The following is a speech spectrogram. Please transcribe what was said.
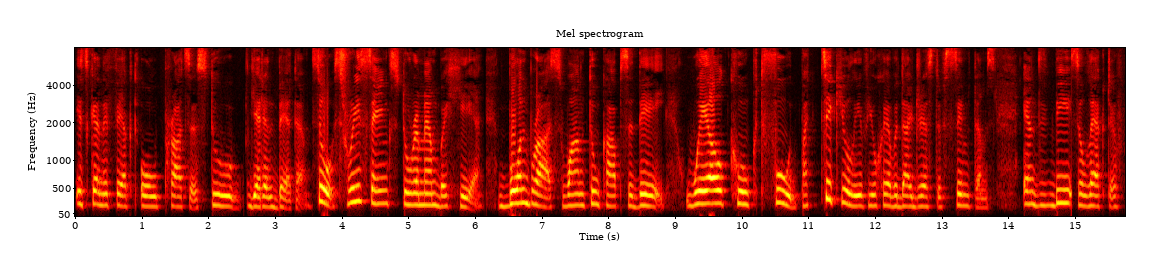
it can affect all process to getting better. So, three things to remember here: bone broth, one two cups a day. Well cooked food, particularly if you have digestive symptoms, and be selective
